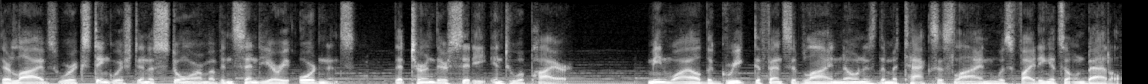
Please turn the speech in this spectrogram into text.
Their lives were extinguished in a storm of incendiary ordnance that turned their city into a pyre. Meanwhile, the Greek defensive line known as the Metaxas Line was fighting its own battle.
